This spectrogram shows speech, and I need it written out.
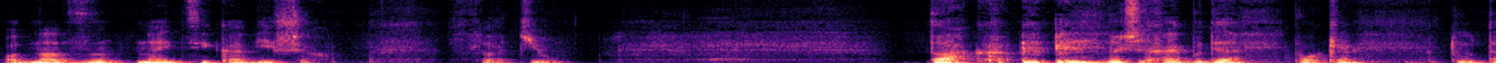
одна з найцікавіших сортів. Так, значить, хай буде поки тут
